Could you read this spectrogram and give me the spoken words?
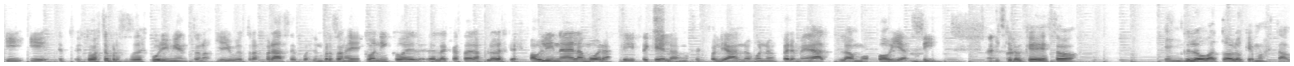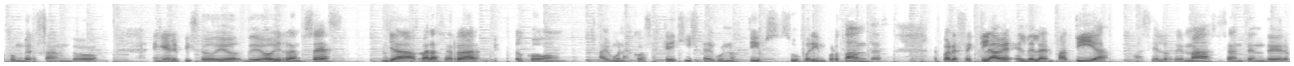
Y, y, todo este proceso de descubrimiento, ¿no? Y hay otra frase, pues de un personaje icónico de, la Casa de las Flores, que es Paulina de la Mora, que dice que la homosexualidad no es una enfermedad, la homofobia sí. Y creo que eso engloba todo lo que hemos estado conversando en el episodio de hoy, Ramsés. Ya para cerrar, con algunas cosas que dijiste, algunos tips súper importantes. Me parece clave el de la empatía hacia los demás, o entender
